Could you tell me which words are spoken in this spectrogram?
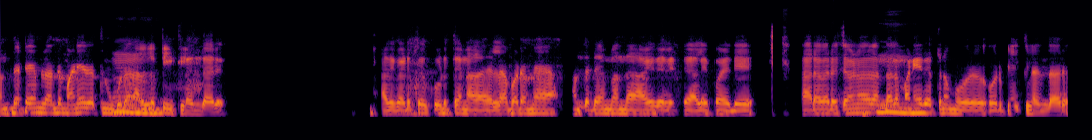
அந்த டைம்ல வந்து மணிரத்னம் கூட. நல்ல பீக்ல இருந்தாரு. அதுக்கு அடுத்து கொடுத்த எல்லா படமே அந்த டைம்ல அந்த ஆயுத எழுத்து அலைப்பாயுது வேற வேற ஜேர்னல் இருந்தாலும். மணிரத்னம் ஒரு ஒரு பீக்ல இருந்தாரு.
